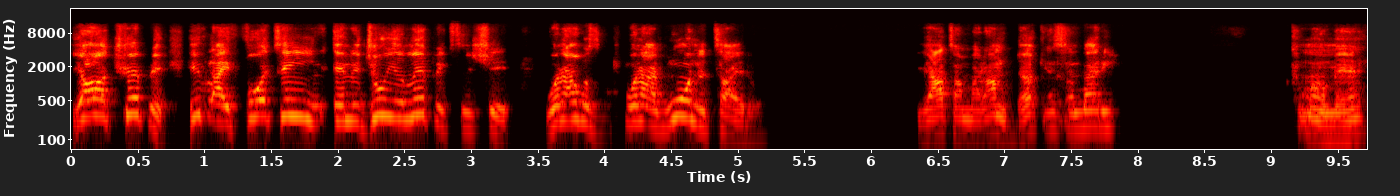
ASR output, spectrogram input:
Y'all tripping. He was like 14 in the Junior Olympics and shit. When I was when I won the title. Y'all talking about I'm ducking somebody? Come on, man.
